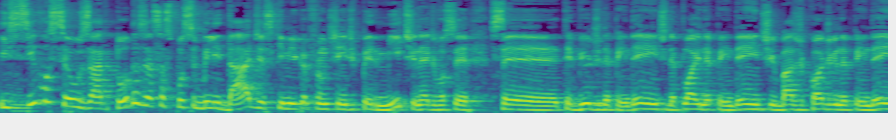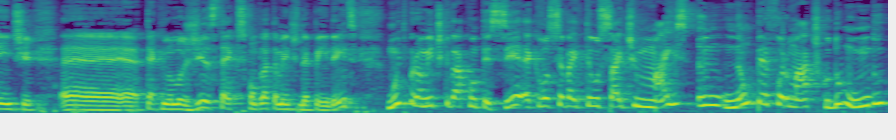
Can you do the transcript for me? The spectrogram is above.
E se você usar todas essas possibilidades que micro frontend permite, né, de você ser, ter build independente, deploy independente, base de código independente, é, tecnologias, techs completamente independentes, muito provavelmente o que vai acontecer é que você vai ter o site mais não performático do mundo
